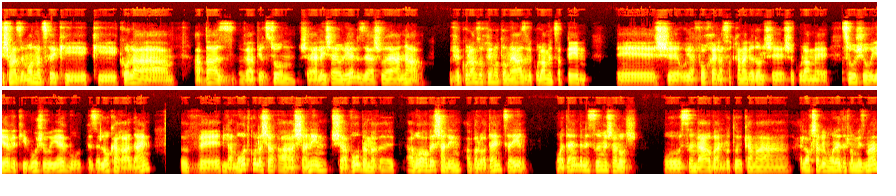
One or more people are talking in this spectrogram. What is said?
תשמע זה מאוד מצחיק כי, כי כל הבאז והפרסום שהיה לישי אוליאל זה היה שהוא היה נער, וכולם זוכרים אותו מאז וכולם מצפים שהוא יהפוך לשחקן הגדול ש, שכולם רצו שהוא יהיה וקיוו שהוא יהיה וזה לא קרה עדיין. ולמרות כל הש... השנים שעברו, במר... עברו הרבה שנים, אבל הוא עדיין צעיר, הוא עדיין בן 23 או 24, אני לא טועה כמה, לו עכשיו יום הולדת לא מזמן,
